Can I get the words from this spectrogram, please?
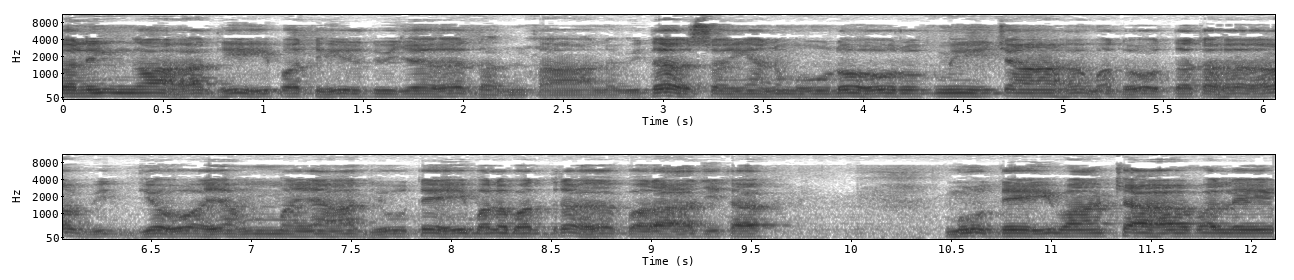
जहाशश्वनवत कलिङ्गाधिपतिर्द्विजदन्तान् विदर्शयन्मूढो रुक्मी चाहमदोद्दतः विद्योऽयं मया द्यूते बलभद्र पराजित मुदैवाचा बले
